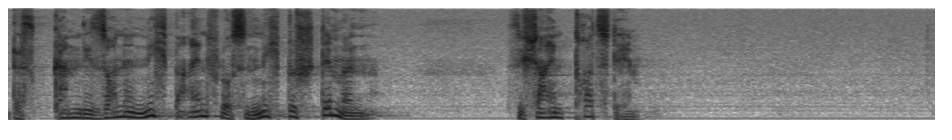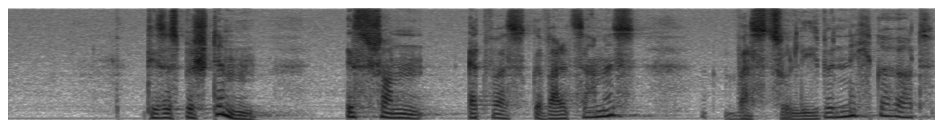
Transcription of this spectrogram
das kann die Sonne nicht beeinflussen, nicht bestimmen. Sie scheint trotzdem. Dieses Bestimmen ist schon etwas Gewaltsames, was zur Liebe nicht gehört.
